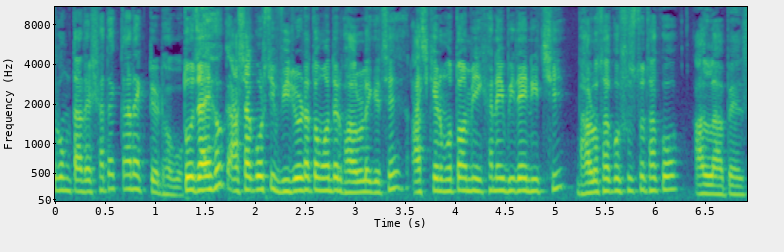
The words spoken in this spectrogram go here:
এবং তাদের সাথে কানেক্টেড হব। তো যাই হোক, আশা করছি ভিডিওটা তোমাদের ভালো লেগেছে। আজকের মতো আমি এখানেই বিদায় নিচ্ছি। ভালো থাকো, সুস্থ থাকো। আল্লাহ হাফেজ।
